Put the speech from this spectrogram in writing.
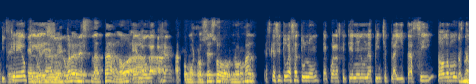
Y creo que... En lugar, de desplantar, ¿no? A, como proceso normal. Es que si tú vas a Tulum, ¿te acuerdas que tienen una pinche playita así? Todo el mundo está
